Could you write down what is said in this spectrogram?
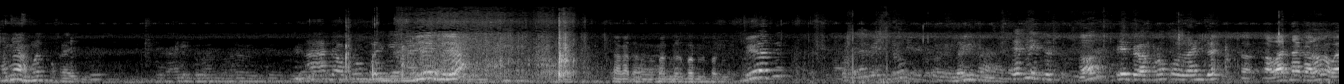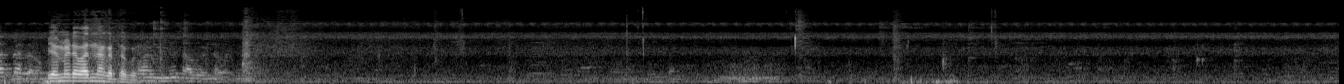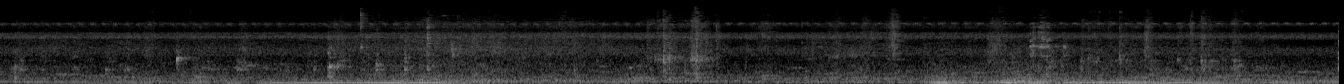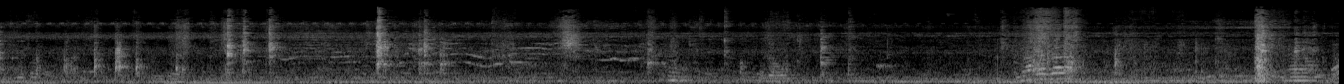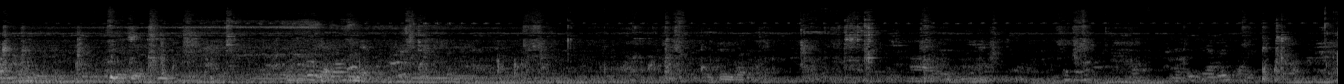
हमें अहमद पकड़ाई ये हाँ? हाँ, आवाज़ ना करो आवाज़ ना करो। बेलमेट आवाज़ ना करता कोई।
